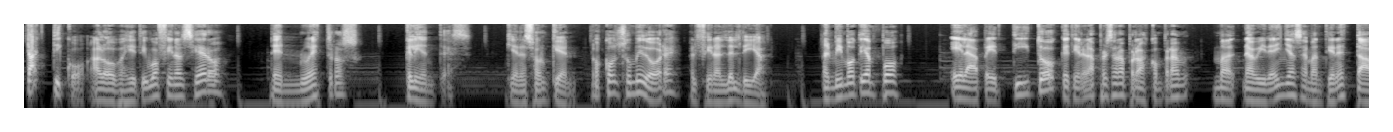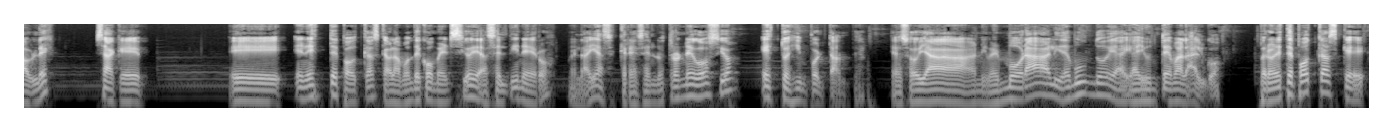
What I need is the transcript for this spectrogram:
táctico a los objetivos financieros de nuestros clientes. ¿Quiénes son quién? Los consumidores al final del día. Al mismo tiempo, el apetito que tienen las personas por las compras navideñas se mantiene estable. O sea que eh, en este podcast que hablamos de comercio y de hacer dinero, ¿verdad? Y hacer crecer nuestros negocios, esto es importante. Eso ya a nivel moral y de mundo, y ahí hay un tema largo. Pero en este podcast, que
